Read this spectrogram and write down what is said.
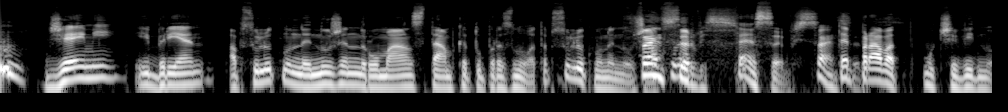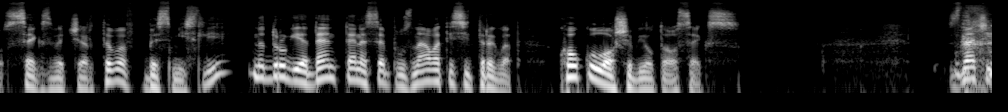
Джейми и Бриен, абсолютно ненужен романс там, като празнуват. Абсолютно ненужен. Фен сервис. Фен сервис. Те правят очевидно секс вечерта в безсмислие и на другия ден те не се познават и си тръгват. Колко лош е бил този секс? Значи,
